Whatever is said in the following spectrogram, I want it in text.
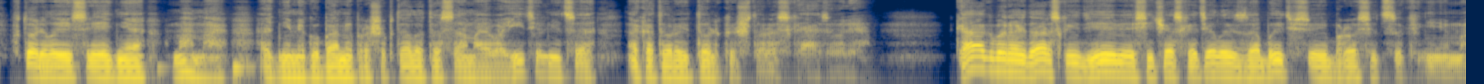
— вторила ей средняя. «Мама!» — одними губами прошептала та самая воительница, о которой только что рассказывали. Как бы райдарской деве сейчас хотелось забыть все и броситься к ним,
